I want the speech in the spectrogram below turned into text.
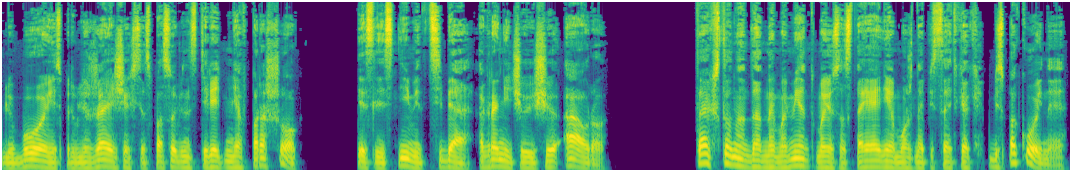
Любой из приближающихся способен стереть меня в порошок, если снимет с себя ограничивающую ауру. Так что на данный момент мое состояние можно описать как беспокойное.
